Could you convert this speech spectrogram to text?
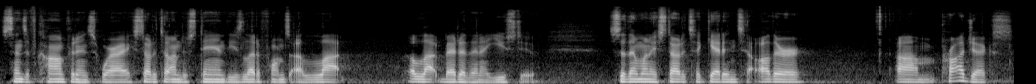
sense of confidence where I started to understand these letter forms a lot, a lot better than I used to. So then when I started to get into other um, projects,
